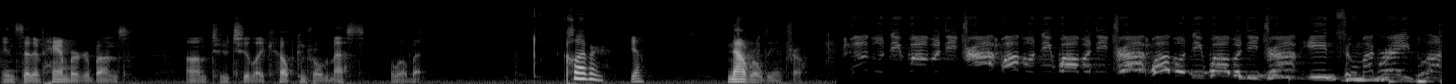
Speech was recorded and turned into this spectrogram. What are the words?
instead of hamburger buns, um, to to like help control the mess a little bit. Clever. Yeah. Now roll the intro. Wobbly wobbly drop, wobbly wobbly drop into my grave plot.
